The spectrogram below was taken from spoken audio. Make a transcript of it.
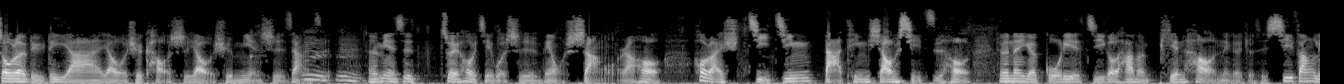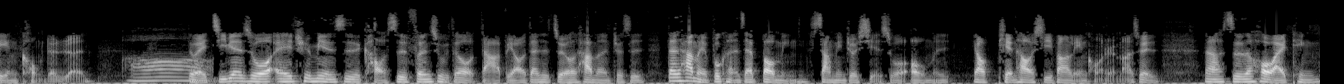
收了履历啊，要我去考试，要我去面试这样子。嗯嗯那面试最后结果是没有上哦。然后后来几经打听消息之后，就是那个国立的机构，他们偏好那个就是西方脸孔的人。哦，对，即便说哎去面试考试分数都有达标，但是最后他们就是，但是他们也不可能在报名上面就写说哦我们要偏好西方脸孔的人嘛，所以那是后来听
